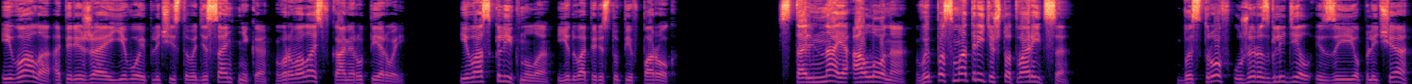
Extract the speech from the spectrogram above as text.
Ивала, опережая его и плечистого десантника, ворвалась в камеру первой. И воскликнула, едва переступив порог. «Стальная Алона! Вы посмотрите, что творится!» Быстров уже разглядел из-за ее плеча,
